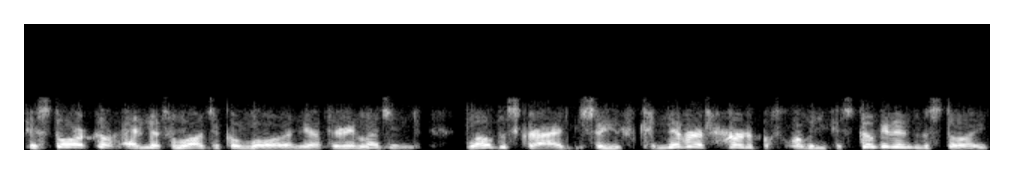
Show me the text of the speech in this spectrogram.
historical and mythological lore in the Arthurian legend, well described, so you can never have heard it before, but you can still get into the story.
